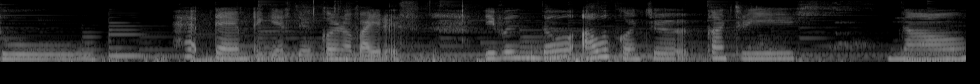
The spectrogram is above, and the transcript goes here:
to help them against the coronavirus. Even though our country countries now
